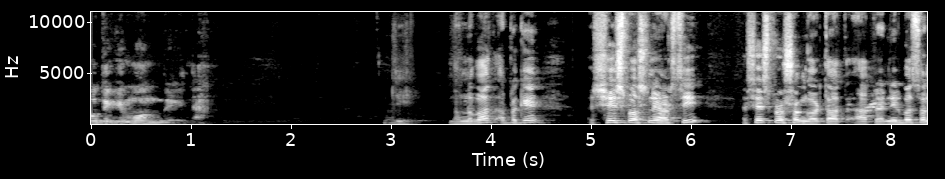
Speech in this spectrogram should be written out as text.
ওদিকে মন দেই না। জি, ধন্যবাদ। আপনাকে শেষ প্রশ্নে আসছি। শেষ প্রসঙ্গ, অর্থাৎ আপনার নির্বাচন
